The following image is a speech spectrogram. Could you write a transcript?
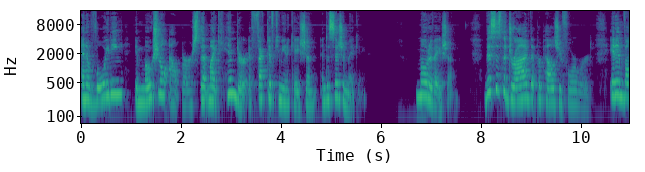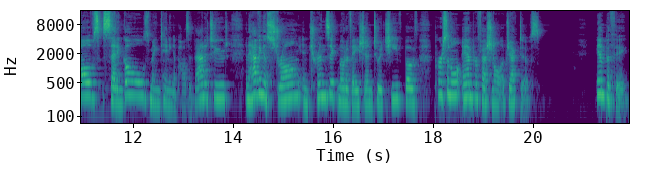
and avoiding emotional outbursts that might hinder effective communication and decision making. Motivation. This is the drive that propels you forward. It involves setting goals, maintaining a positive attitude, and having a strong intrinsic motivation to achieve both personal and professional objectives. Empathy.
